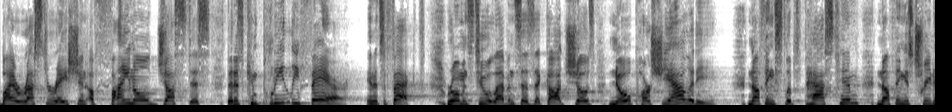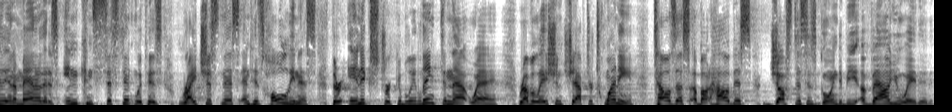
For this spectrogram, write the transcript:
by a restoration of final justice that is completely fair in its effect. Romans 2:11 says that God shows no partiality. Nothing slips past him. Nothing is treated in a manner that is inconsistent with his righteousness and his holiness. They're inextricably linked in that way. Revelation chapter 20 tells us about how this justice is going to be evaluated.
